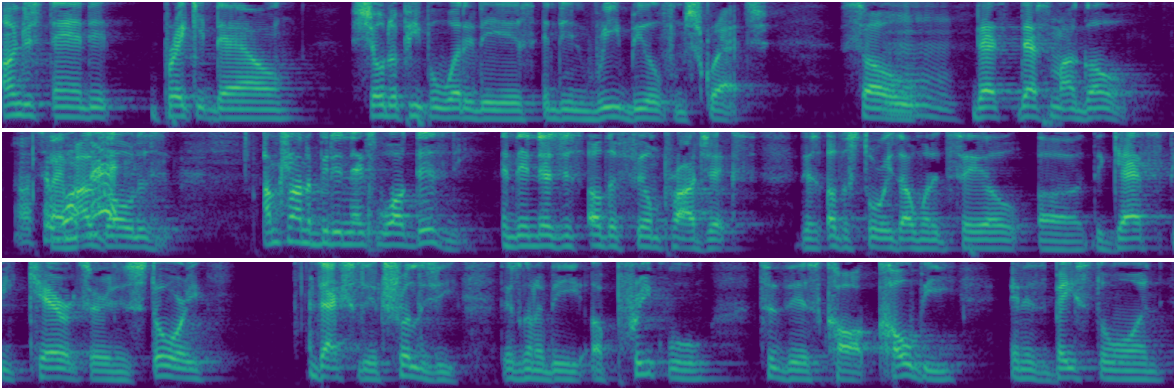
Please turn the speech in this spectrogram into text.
understand it, break it down, show the people what it is, and then rebuild from scratch. So mm. that's that's my goal. Oh, so what my next? goal is I'm trying to be the next Walt Disney. And then there's just other film projects. There's other stories I want to tell. Uh, the Gatsby character and his story is actually a trilogy. There's going to be a prequel to this called Kobe, and it's based on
